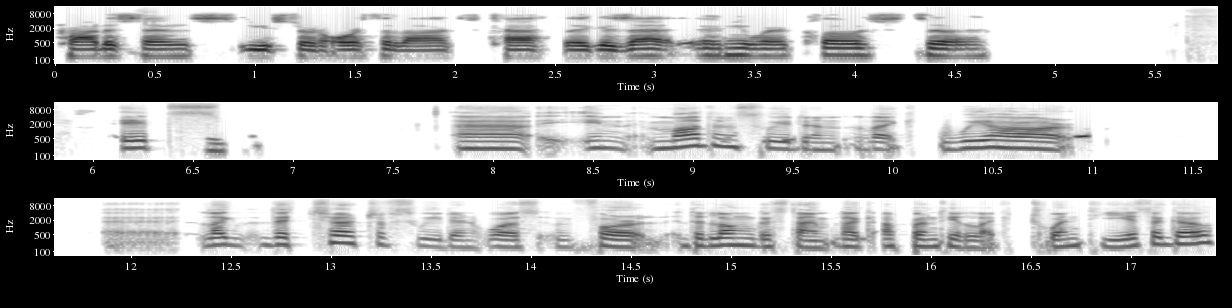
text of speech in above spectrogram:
Protestants, Eastern Orthodox, Catholic. Is that anywhere close to? it's uh in modern sweden like we are uh, like the church of sweden was for the longest time like up until like 20 years ago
